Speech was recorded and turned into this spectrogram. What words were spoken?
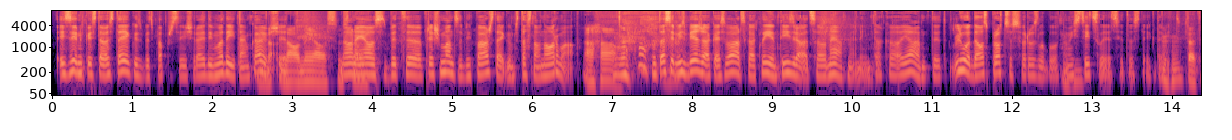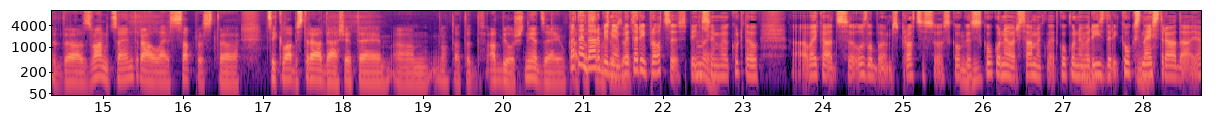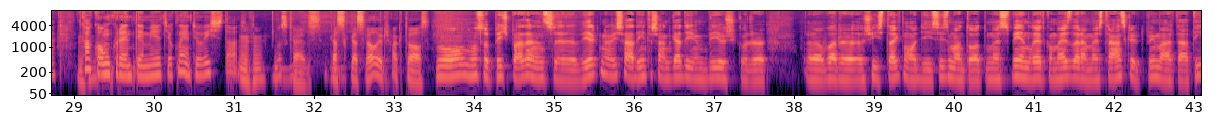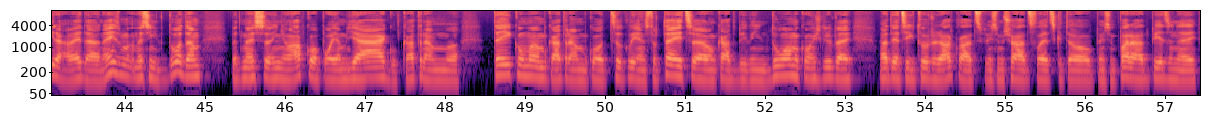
Es zinu, ka es esmu teikusi, bet paprasīšu raidījumu vadītājiem, kā jums šķiet. Nav nejausmas. Nav nejausmas, bet uh, priekš manis tas bija pārsteigums. Tas nav normāli. Tas ir visbiežākais vārds, kā klienti izrāda savu neapmierinātību. Tā kā jā, ļoti daudz procesu var uzlabot, un mm -hmm. viss cits lietas, ja tas tiek darīts. Mm -hmm. Tātad uh, zvanu centrālē saprast, uh, cik labi strādā šie te, um, nu, atbilžu sniedzēji. Pat ne darbinieki, bet arī procesi. Pieņemsim, nu, kur tev uh, vai kāds uzlabojums procesos, kaut, kas, mm -hmm. kaut ko nevar sameklēt, kaut ko nevar mm -hmm. izdarīt, kaut kas mm -hmm. nestrādā. Ja? Kā mm -hmm. konkurentiem klientiem iet, jo klienti jau viss stāsta. Mm -hmm. nu, skaidrs. Kas, kas vēl ir aktuāls? Nu, mums ar pitch patterns ir virkne visādi interesanti gadījumi bijuši, kur uh, var šīs tehnoloģijas izmantot. Mēs viena lieta, ko mēs darām, mēs transkriptu primāri tā tīrā veidā neizmantojam. Mēs viņu dodam, bet mēs viņu apkopojam jēgu katram teikumam, katram, ko klients tur teica, un kāda bija viņa doma, ko viņš gribēja. Attiecīgi, tur ir atklāts piemēram, šādas lietas, ka tev piemēram, parāda piedzinēji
